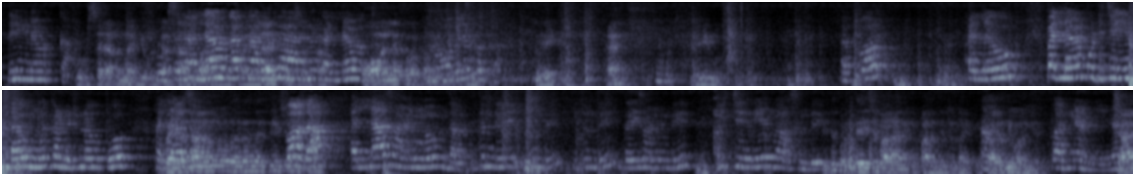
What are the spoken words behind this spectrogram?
ഇതിലിങ്ങനെ വെക്കാം. ഫ്രൂട്ട് സലാഡ് ഉണ്ടാക്കി എല്ലാം വെക്കാം, കറി കാരണം എല്ലാം വെക്കാം. ഓവനിലൊക്കെ വെക്കാൻ ഓവനിലൊക്കെ വെക്കാം. വെരി ഗുഡ് അപ്പോ എല്ലാവും ഇപ്പൊ എല്ലാവരും പൊട്ടിച്ച് ഉണ്ടാവും നിങ്ങൾ കണ്ടിട്ടുണ്ടാവും. ഇപ്പൊ എല്ലാ സാധനങ്ങളും ഓരോരോ ഇപ്പൊ അതാ എല്ലാ സാധനങ്ങളും ഉണ്ടാ ഇതുണ്ട്. സാധനം ഉണ്ട് ചെറിയ ഗ്ലാസ് ഉണ്ട് ഇത് പ്രത്യേകിച്ച് പറയാനൊക്കെ പറഞ്ഞിട്ടുണ്ടാക്കി ആ. പറഞ്ഞു പറഞ്ഞു പറഞ്ഞു ചായ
